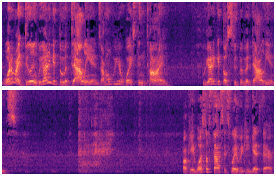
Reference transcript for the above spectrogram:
What am I doing? We gotta get the medallions. I'm over here wasting time. We gotta get those stupid medallions. Okay, what's the fastest way we can get there?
